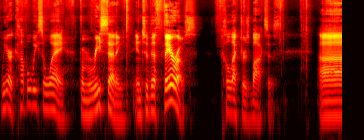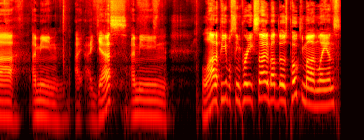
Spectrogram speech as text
We are a couple weeks away from resetting into the Theros collector's boxes. Uh, I mean, I, I guess. I mean, a lot of people seem pretty excited about those Pokemon lands.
